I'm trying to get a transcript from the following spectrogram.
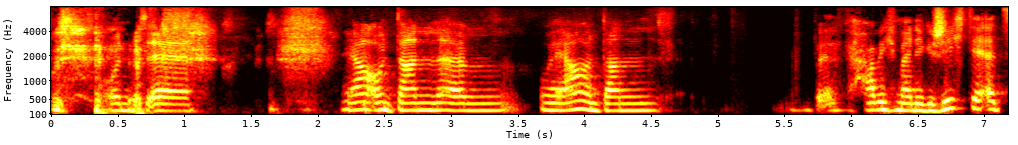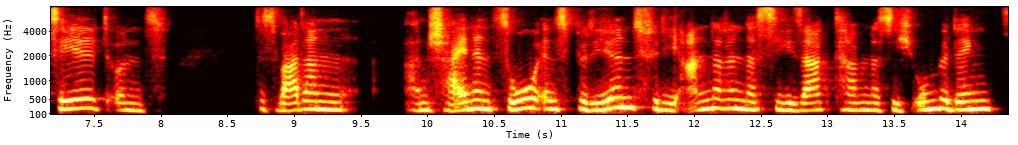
Und äh, ja, und dann, ähm, oh ja, und dann habe ich meine Geschichte erzählt und das war dann anscheinend so inspirierend für die anderen, dass sie gesagt haben, dass ich unbedingt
